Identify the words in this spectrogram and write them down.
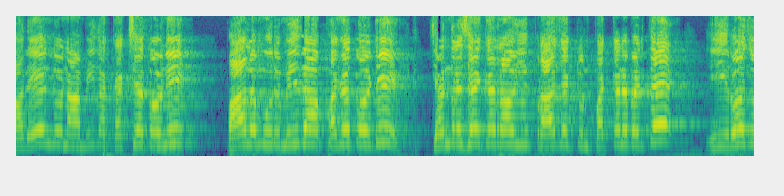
పదేళ్ళు నా మీద కక్షతోని పాలమూరు మీద పగతోటి చంద్రశేఖరరావు ఈ ప్రాజెక్టును పక్కన పెడితే ఈ రోజు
